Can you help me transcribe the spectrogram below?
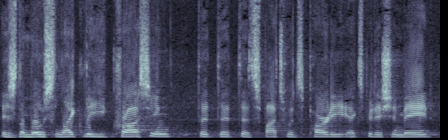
is the most likely crossing that, that the Spotswood's Party expedition made.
